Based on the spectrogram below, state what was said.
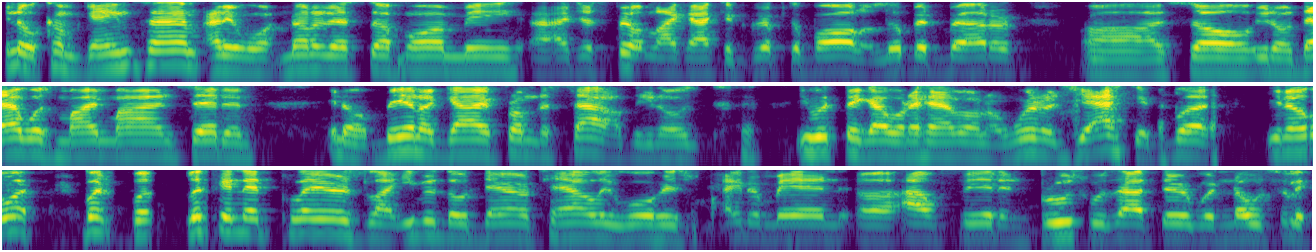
you know, come game time, I didn't want none of that stuff on me. I just felt like I could grip the ball a little bit better. Uh, so you know, that was my mindset. And you know, being a guy from the South, you know, you would think I would have on a winter jacket, but you know what? But but looking at players like even though Darryl Talley wore his Spider-Man uh, outfit and Bruce was out there with no sleeve,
